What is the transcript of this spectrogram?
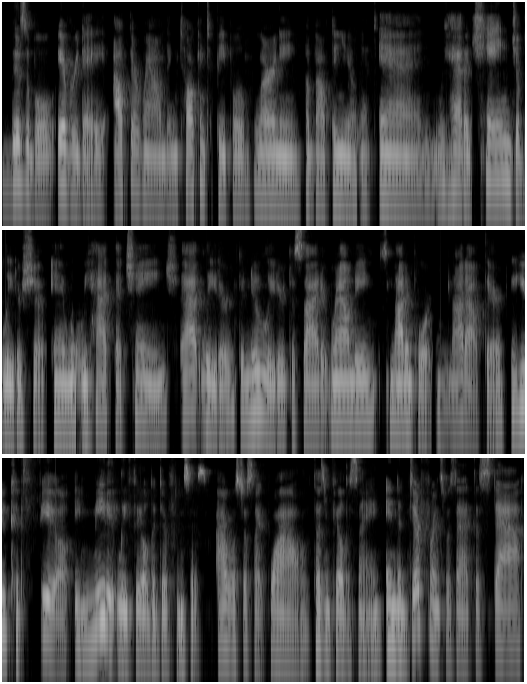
visible every day out there rounding, talking to people, learning about the unit. And we had a change of leadership. And when we had that change, that leader, the new leader, decided rounding is not important, not out there. You could feel, immediately feel the differences. I was just like, wow, it doesn't feel the same. And the difference was that the staff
